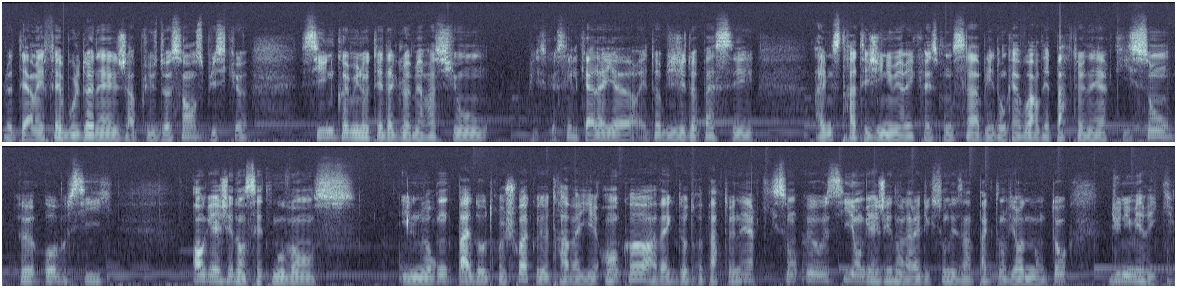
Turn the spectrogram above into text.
le terme effet boule de neige a plus de sens, puisque si une communauté d'agglomération puisque c'est le cas d'ailleurs, est obligé de passer à une stratégie numérique responsable et donc avoir des partenaires qui sont eux aussi engagés dans cette mouvance, ils n'auront pas d'autre choix que de travailler encore avec d'autres partenaires qui sont eux aussi engagés dans la réduction des impacts environnementaux du numérique.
